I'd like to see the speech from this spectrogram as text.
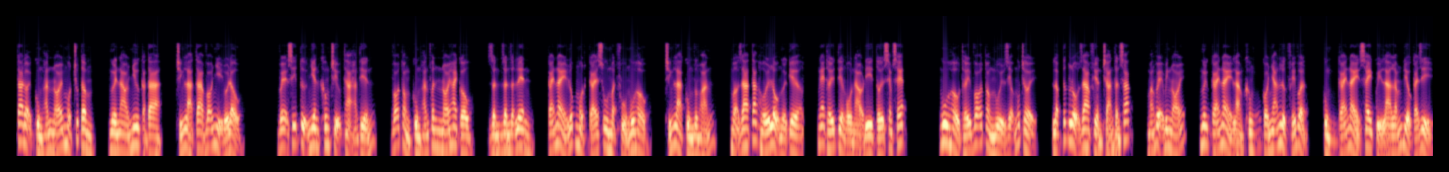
ta đợi cùng hắn nói một chút tâm, người nào như cả ta, chính là ta võ nhị đối đầu. Vệ sĩ tự nhiên không chịu thả hắn tiến, võ tổng cùng hắn phân nói hai câu, dần dần dẫn lên, cái này lúc một cái su mật phủ ngu hầu, chính là cùng vương hoán, mở ra tác hối lộ người kia, nghe thấy tiền ồn ào đi tới xem xét. Ngu hầu thấy võ tòng mùi rượu ngút trời, lập tức lộ ra phiền chán thần sắc, mắng vệ binh nói, ngươi cái này làm không có nhãn lực phế vật, cùng cái này say quỷ la lắm điều cái gì?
